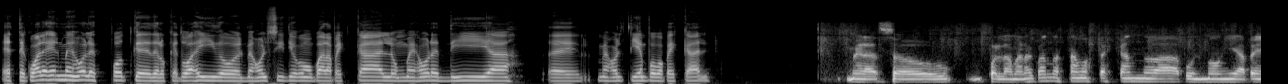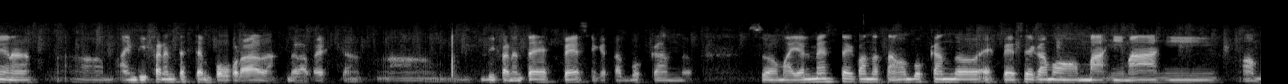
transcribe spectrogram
Este, ¿Cuál es el mejor spot que, de los que tú has ido? ¿El mejor sitio como para pescar? ¿Los mejores días? ¿El mejor tiempo para pescar? Mira, so, por lo menos cuando estamos pescando a pulmón y a pena, um, hay diferentes temporadas de la pesca, um, diferentes especies que estás buscando. So, mayormente cuando estamos buscando especies como maji maji, um,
